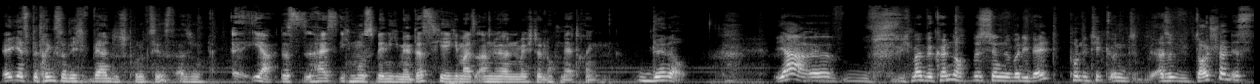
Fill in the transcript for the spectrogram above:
Äh, Jetzt betrinkst du dich, während du es produzierst. Also Äh, ja, das heißt, ich muss, wenn ich mir das hier jemals anhören möchte, noch mehr trinken. Genau. Ja, äh, ich meine, wir können noch ein bisschen über die Weltpolitik und also Deutschland ist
